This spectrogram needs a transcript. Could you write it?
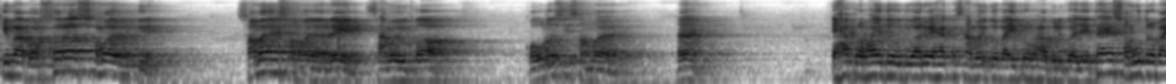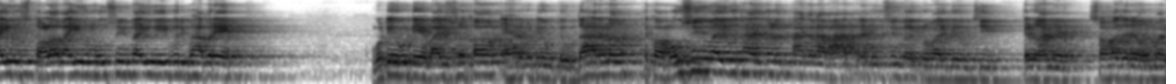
କିମ୍ବା ବର୍ଷର ସମୟ ଭିତରେ। ସମୟ ସମୟରେ ସାମୟିକ କୌଣସି ସମୟରେ ହଁ? ଏହା ପ୍ରବାହିତ ହେଉଥିବାରୁ ଏହାକୁ ସାମୟିକ ବାୟୁ ପ୍ରବାହ ବୋଲି କୁହାଯାଇଥାଏ। ସମୁଦ୍ର ବାୟୁ ସ୍ଥଳ ବାୟୁ ମୌସୁମୀ ବାୟୁ ଏହିପରି ଭାବରେ ଗୋଟିଏ ଗୋଟିଏ ବାୟୁ ସ୍ରୋତ ଏହାର ଗୋଟିଏ ଗୋଟିଏ ଉଦାହରଣ। ଏକ ମୌସୁମୀ ବାୟୁ କଥା ଯେତେବେଳେ କୁହାଗଲା ଭାରତରେ ମୌସୁମୀ ବାୟୁ ପ୍ରବାହିତ ହେଉଛି ତେଣୁ ଆମେ ସହଜରେ ଅନୁମାନ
